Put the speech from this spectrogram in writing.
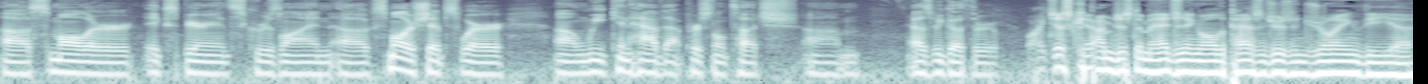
uh, smaller experience cruise line, uh, smaller ships where um, we can have that personal touch um, as we go through. I just I'm just imagining all the passengers enjoying the uh,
